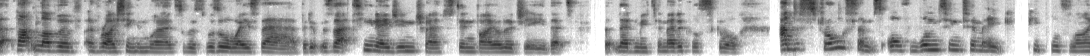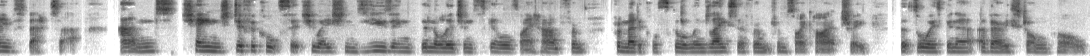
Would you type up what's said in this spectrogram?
that, that love of, of writing in words was, was always there, but it was that teenage interest in biology that, that led me to medical school and a strong sense of wanting to make people's lives better and change difficult situations using the knowledge and skills I had from, from medical school and later from, from psychiatry. That's always been a, a very strong pull.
